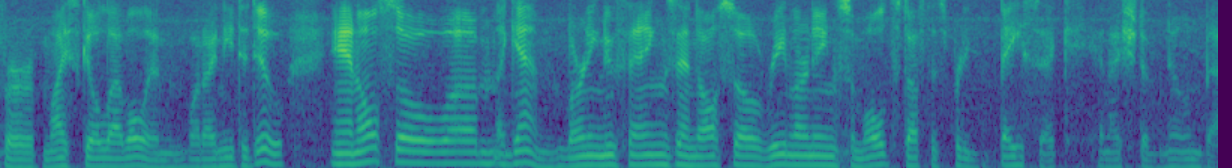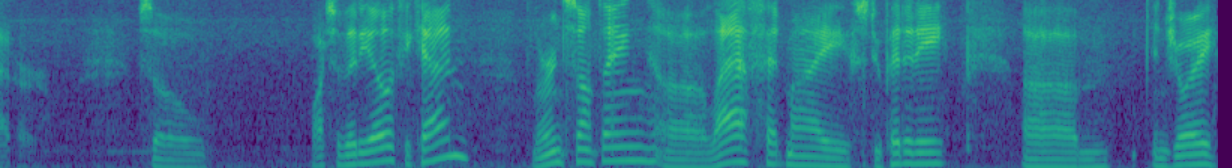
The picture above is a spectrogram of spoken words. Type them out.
for my skill level and what I need to do. And also, um, again, learning new things and also relearning some old stuff that's pretty basic and I should have known better. So, watch the video if you can. Learn something, uh, laugh at my stupidity, um, enjoy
